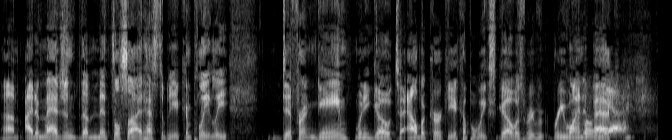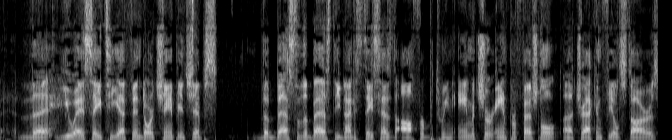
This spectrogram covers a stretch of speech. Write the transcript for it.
Um, I'd imagine the mental side has to be a completely different game when you go to Albuquerque a couple weeks ago. Was we rewind it oh, back, yeah. the USATF Indoor Championships the best of the best the United States has to offer between amateur and professional uh, track and field stars,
